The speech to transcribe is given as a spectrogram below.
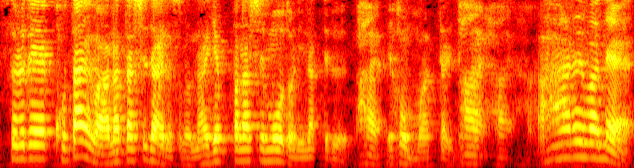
それで答えはあなた次第のその投げっぱなしモードになってるはい。絵本もあったりとか。はい、はい、はあれはね、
